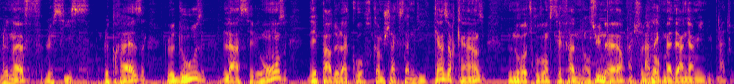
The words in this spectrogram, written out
le 9, le 6, le 13, le 12, l'As et le 11. Départ de la course comme chaque samedi 15h15. Nous nous retrouvons Stéphane dans une heure Absolument. avec ma dernière minute. À tout-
